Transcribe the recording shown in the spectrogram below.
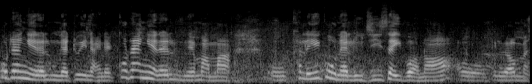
ကိုတက်ငယ်တဲ့လူနဲ့တွေးနိုင်တယ်ကိုတက်ငယ်တဲ့လူနဲ့မှမှဟိုခလေးကိုနဲ့လူကြီးစိတ်ပေါ့နော်ဟိုဘယ်လိုပြောမလဲ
